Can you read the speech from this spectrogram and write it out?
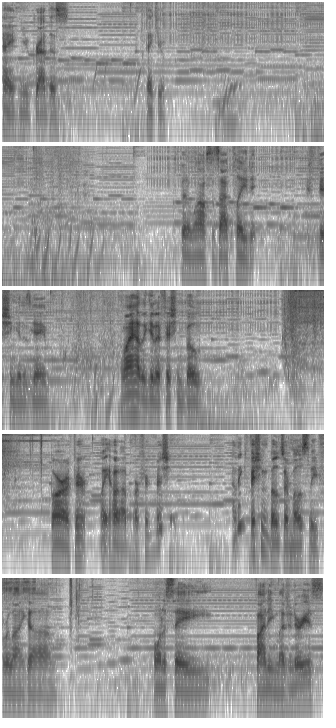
Hey, you grab this. Thank you. It's been a while since I played fishing in this game. I might have to get a fishing boat. Or a wait, hold up, or fishing? I think fishing boats are mostly for like, um, I want to say, finding legendaries,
